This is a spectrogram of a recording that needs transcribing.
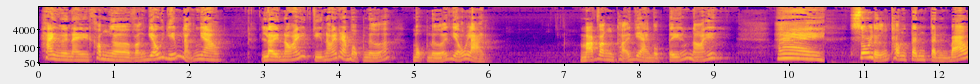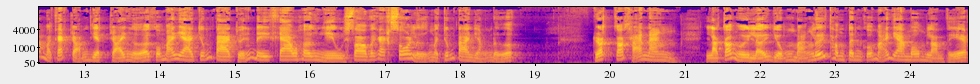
hai người này không ngờ vẫn giấu giếm lẫn nhau. Lời nói chỉ nói ra một nửa, một nửa giấu lại. Mã Vân thở dài một tiếng nói, Hai, số lượng thông tin tình báo mà các trạm dịch trại ngựa của Mã Gia chúng ta chuyển đi cao hơn nhiều so với các số lượng mà chúng ta nhận được. Rất có khả năng là có người lợi dụng mạng lưới thông tin của Mã Gia Môn làm việc.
